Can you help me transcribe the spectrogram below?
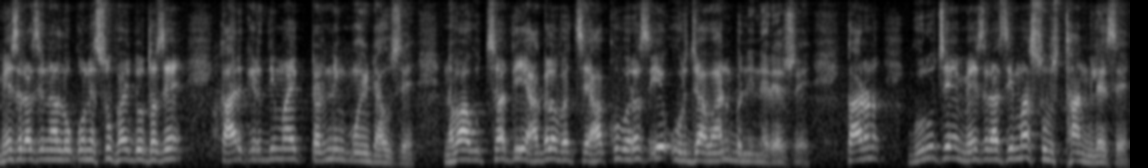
મેષ રાશિના લોકોને શું ફાયદો થશે? કારકિર્દીમાં એક ટર્નિંગ પોઈન્ટ આવશે. નવા ઉત્સાહથી આગળ વધશે. આખું વર્ષ એ ઉર્જાવાન બનીને રહેશે. કારણ ગુરુ છે એ મેષ રાશિમાં શુભ સ્થાન લેશે.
